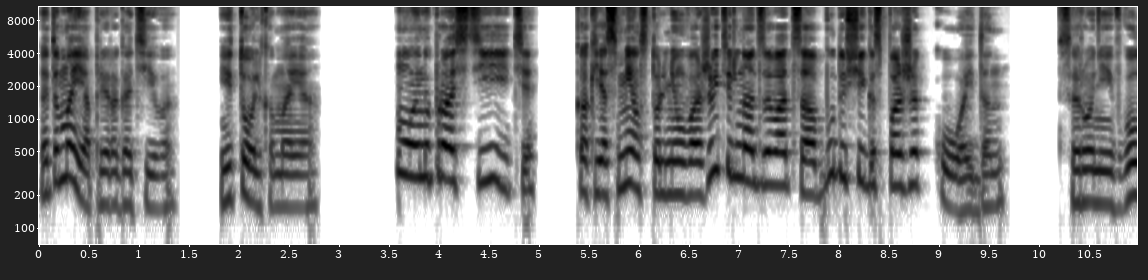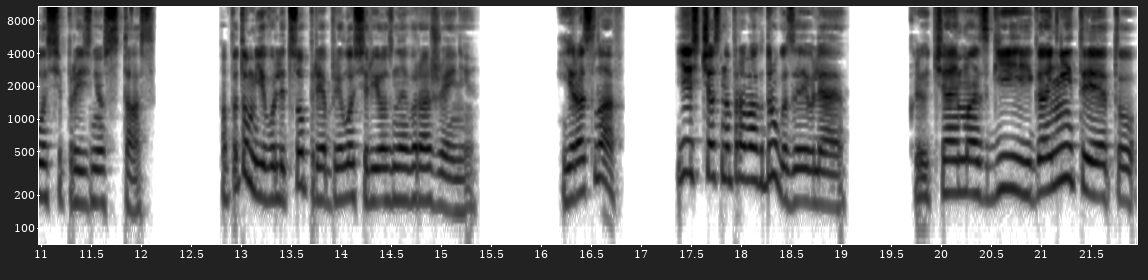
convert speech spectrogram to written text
Это моя прерогатива. И только моя. Ой, ну простите. Как я смел столь неуважительно отзываться о будущей госпоже Койден. С иронией в голосе произнес Стас. А потом его лицо приобрело серьезное выражение. «Ярослав, я сейчас на правах друга заявляю. Включай мозги и гони ты эту...»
